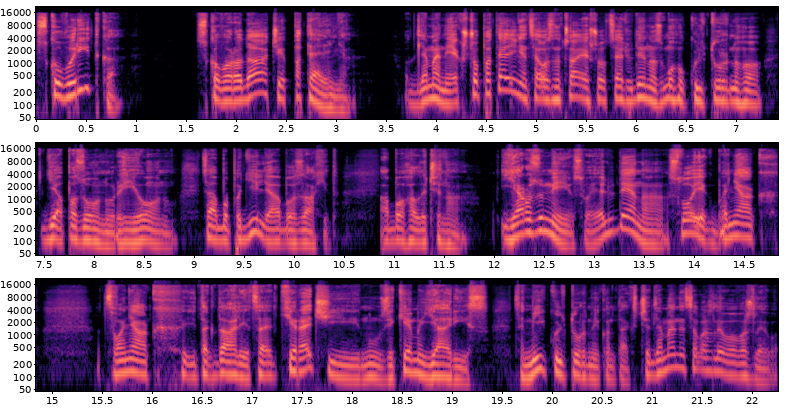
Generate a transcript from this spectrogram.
сковорідка, сковорода чи пательня. От для мене, якщо пательня, це означає, що це людина з мого культурного діапазону, регіону. Це або Поділля, або Захід, або Галичина. Я розумію, своя людина, слоєк, баняк, цваняк і так далі. Це ті речі, ну, з якими я ріс. Це мій культурний контекст. Чи для мене це важливо? Важливо.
